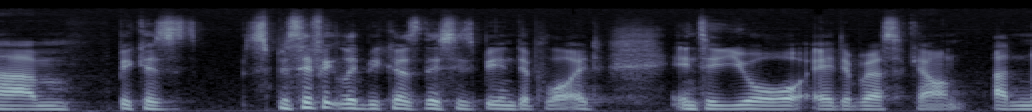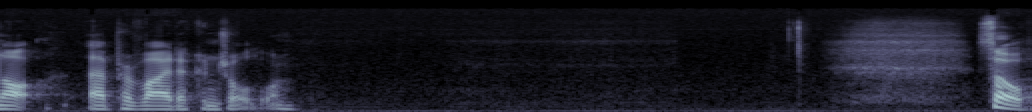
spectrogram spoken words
um, because specifically because this is being deployed into your AWS account and not a provider controlled one. So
